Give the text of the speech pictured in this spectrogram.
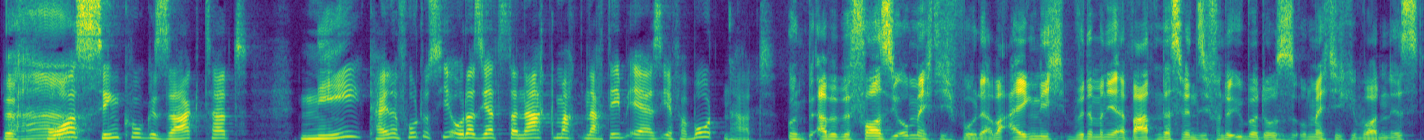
bevor Ah. Cinco gesagt hat, nee, keine Fotos hier. Oder sie hat es danach gemacht, nachdem er es ihr verboten hat. Und, aber bevor sie ohnmächtig wurde. Aber eigentlich würde man ja erwarten, dass wenn sie von der Überdosis ohnmächtig geworden ist,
